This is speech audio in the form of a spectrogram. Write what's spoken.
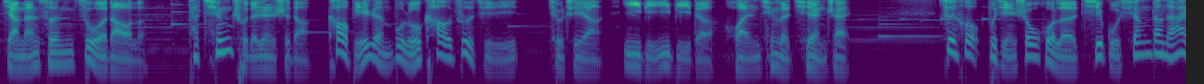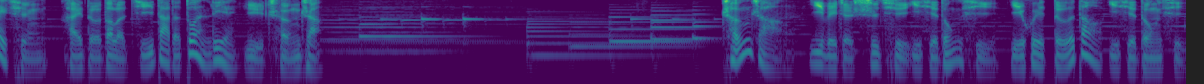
蒋南孙做到了，他清楚地认识到，靠别人不如靠自己。就这样，一笔一笔地还清了欠债，最后不仅收获了旗鼓相当的爱情，还得到了极大的锻炼与成长。成长意味着失去一些东西，也会得到一些东西。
